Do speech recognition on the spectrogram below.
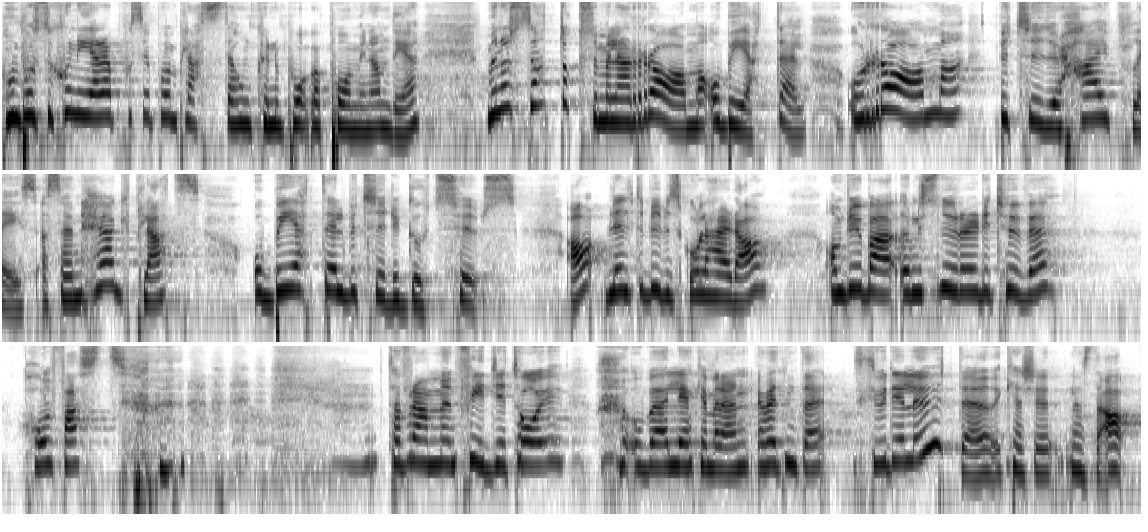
Hon positionerade sig på en plats där hon kunde vara påminna om det. Men hon satt också mellan Rama och Betel. Och Rama betyder high place, alltså en hög plats. Och Betel betyder Guds hus. Ja, det blir lite bibelskola här idag. Om du, bara, om du snurrar i ditt huvud, håll fast. Ta fram en fidget toy och börja leka med den. Jag vet inte, ska vi dela ut det kanske nästa? Ja.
